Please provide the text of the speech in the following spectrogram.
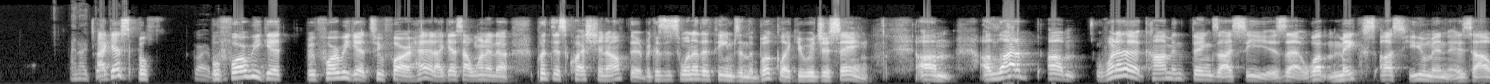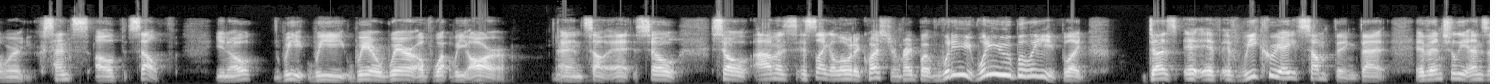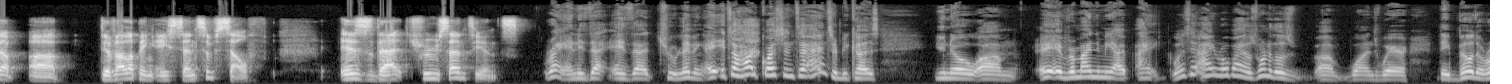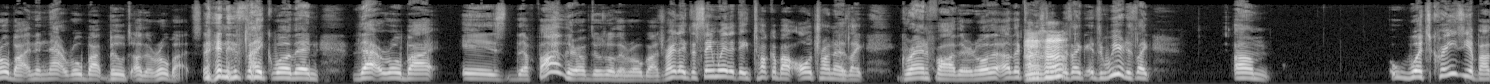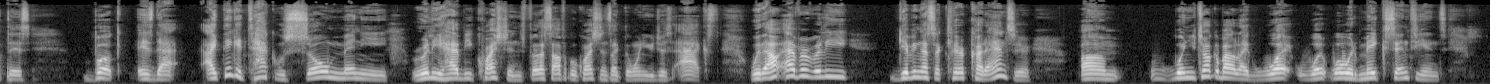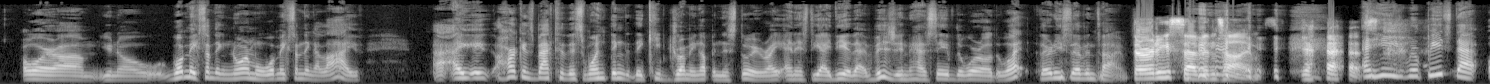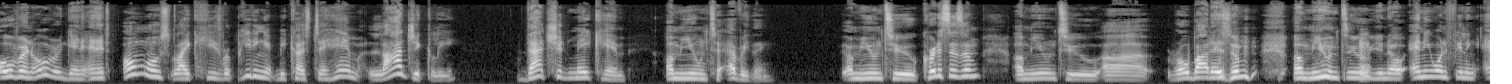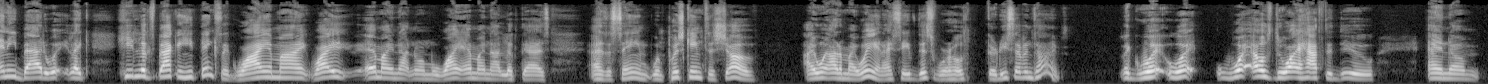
and I I guess bef- ahead, before we get before we get too far ahead, I guess I wanted to put this question out there because it's one of the themes in the book, like you were just saying. Um, a lot of um, one of the common things I see is that what makes us human is our sense of self. You know, we we we are aware of what we are and so eh, so so um it's, it's like a loaded question right? But what do you what do you believe? Like does if if we create something that eventually ends up uh developing a sense of self is that true sentience? Right and is that is that true living? It's a hard question to answer because you know um it, it reminded me i i was it i robot it was one of those uh, ones where they build a robot and then that robot builds other robots. And it's like well then that robot is the father of those other robots, right? Like the same way that they talk about Ultron as like grandfather and all the other kind mm-hmm. of stuff. It's like it's weird. It's like, um, what's crazy about this book is that I think it tackles so many really heavy questions, philosophical questions like the one you just asked, without ever really giving us a clear cut answer. Um, when you talk about like what what what would make sentience, or um, you know, what makes something normal, what makes something alive I, it harkens back to this one thing that they keep drumming up in this story, right? And it's the idea that Vision has saved the world what thirty-seven times. Thirty-seven times. Yes. And he repeats that over and over again, and it's almost like he's repeating it because to him, logically, that should make him immune to everything, immune to criticism, immune to uh, robotism, immune to you know anyone feeling any bad way. Like he looks back and he thinks like, why am I? Why am I not normal? Why am I not looked as as the same? When push came to shove, I went out of my way and I saved this world thirty seven times. Like what what what else do I have to do? And um,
